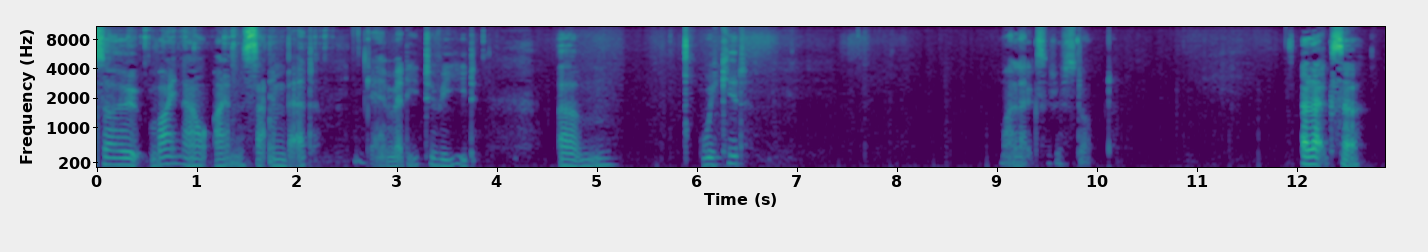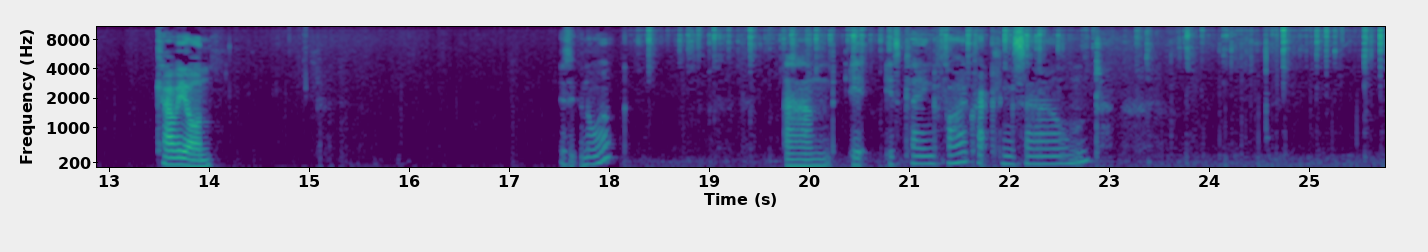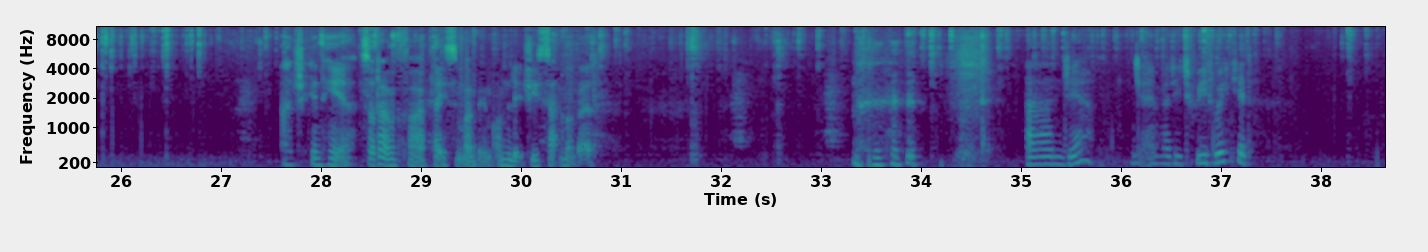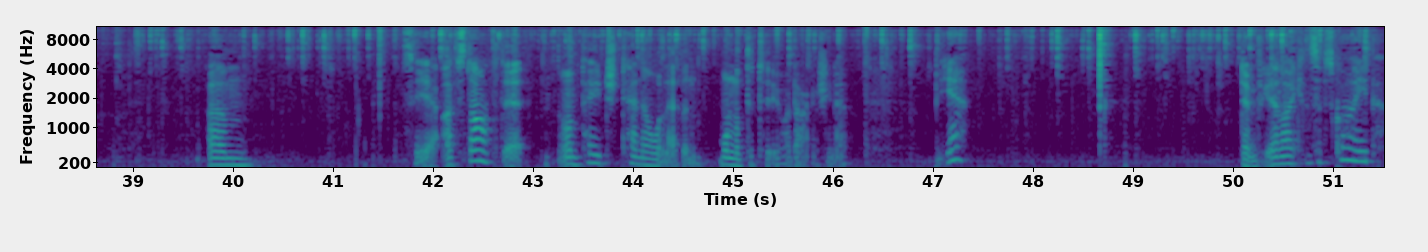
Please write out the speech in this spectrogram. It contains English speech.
So right now I am sat in bed, getting ready to read um, Wicked. My Alexa just stopped. Alexa, carry on. Is it gonna work? And it is playing fire crackling sound. As you can hear, so I don't have a fireplace in my room, I'm literally sat in my bed. and yeah, getting ready to read Wicked. Um, so yeah, I've started it on page 10 or 11, one of the two, I don't actually know. But yeah, don't forget to like and subscribe.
